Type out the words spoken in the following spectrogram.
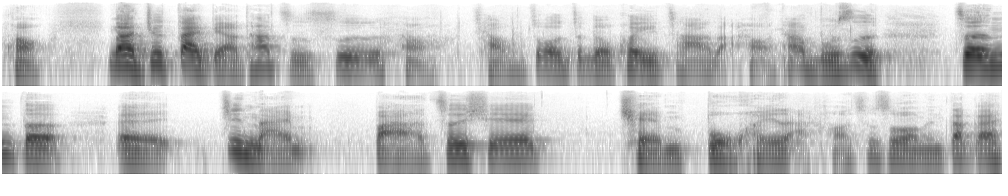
哈，那就代表他只是哈炒作这个汇差的哈，他不是真的诶进来把这些。钱补回来，哈，这是我们大概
